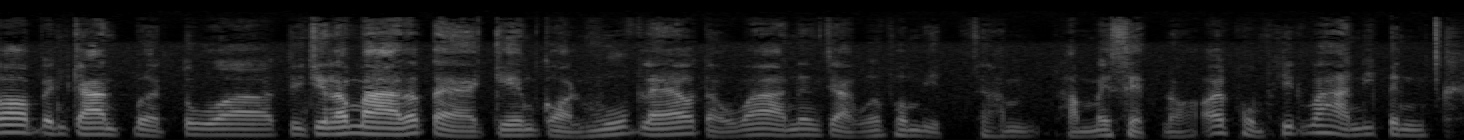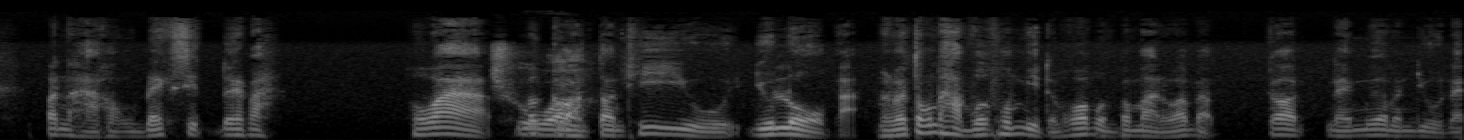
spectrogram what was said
ก็เป็นการเปิดตัวจริง ๆ แล้วมาตั้งแต่เกมก่อนวูล์ฟแล้ว แต่ว่าเนื่องจากเวิร์ p พอมิ t ทำทำไม่เสร็จเนาะเอ้ยผมคิดว่านี่เป็นปัญหาของ Brexit ด้วยปะเพราะว่าชัวร์เมื่อก่อนตอนที่อยู่ยุโรปอะมันไม่ต้องทำเวิร์ p พอมิ t เพราะว่าผลประมาณว่าแบบก็ในเมื่อมันอยู่ใน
